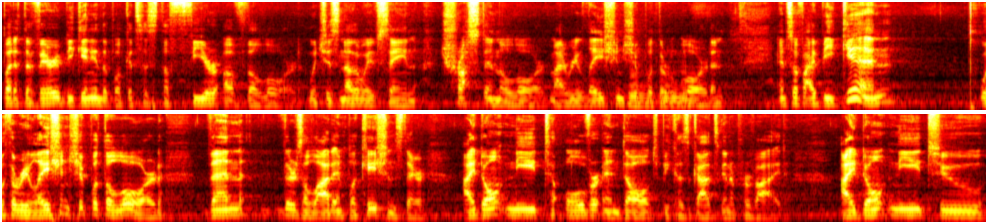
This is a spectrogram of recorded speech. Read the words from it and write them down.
But at the very beginning of the book, it says the fear of the Lord, which is another way of saying trust in the Lord, my relationship mm-hmm. with the mm-hmm. Lord. And, and so if I begin with a relationship with the Lord, then there's a lot of implications there. I don't need to overindulge because God's going to provide. I don't need to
